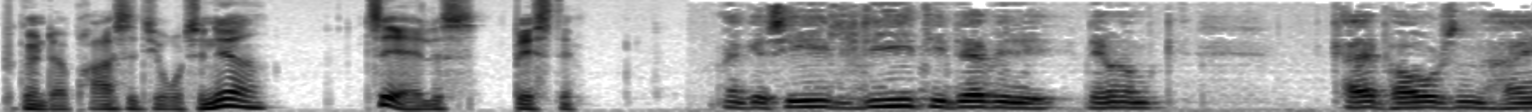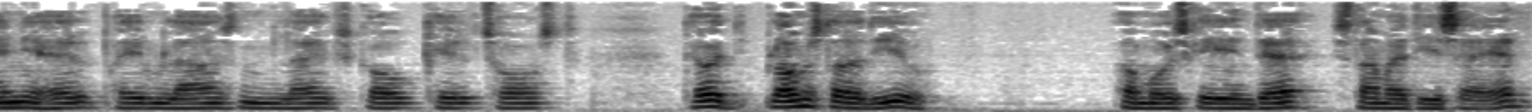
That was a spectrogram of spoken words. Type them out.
begyndte at presse de rutinerede til alles bedste. Man kan sige lige de der, vi nævner om Kai Poulsen, Heini Hall, Preben Larsen, Leif Skov, Kjeld Torst. Der var blomstrede de jo. Og måske endda strammer de sig an.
